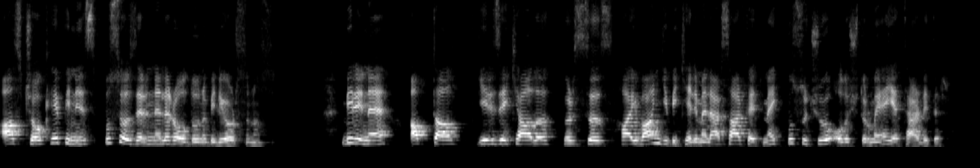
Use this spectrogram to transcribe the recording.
Az çok hepiniz bu sözlerin neler olduğunu biliyorsunuz. Birine aptal, gerizekalı, hırsız, hayvan gibi kelimeler sarf etmek bu suçu oluşturmaya yeterlidir.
